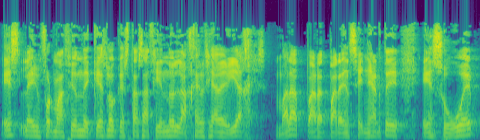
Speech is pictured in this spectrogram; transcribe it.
es la información de qué es lo que estás haciendo en la agencia de viajes, ¿vale? Para, para enseñarte en su web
